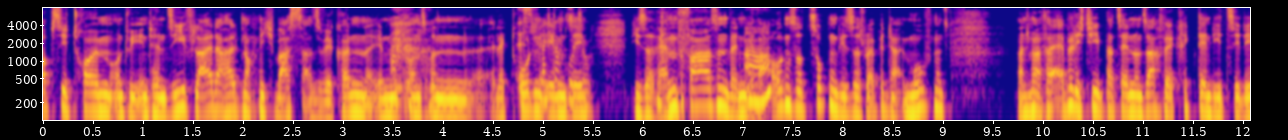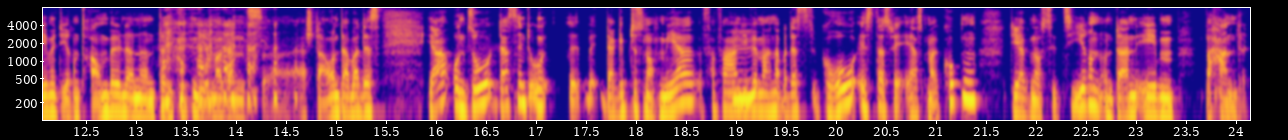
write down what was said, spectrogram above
ob sie träumen und wie intensiv, leider halt noch nicht was. Also wir können eben mit unseren Elektroden eben sehen, so. diese REM-Phasen, wenn ihre Augen so zucken, dieses Rapid Eye Movements. Manchmal veräpple ich die Patienten und sage, wer kriegt denn die CD mit ihren Traumbildern? Und dann gucken die immer ganz äh, erstaunt. Aber das, ja, und so, das sind, äh, da gibt es noch mehr Verfahren, Mhm. die wir machen. Aber das Gros ist, dass wir erstmal gucken, diagnostizieren und dann eben behandeln.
